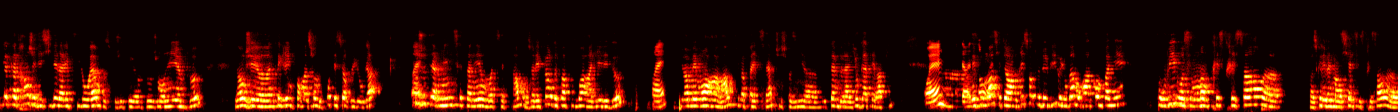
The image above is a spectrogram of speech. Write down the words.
Il y a 4 ans, j'ai décidé d'aller plus loin parce que j'étais un peu, je m'ennuyais un peu. Donc, j'ai euh, intégré une formation de professeur de yoga ouais. que je termine cette année au mois de septembre. J'avais peur de ne pas pouvoir allier les deux. Ouais. J'ai un mémoire à rendre qui ne va pas être simple. J'ai choisi euh, le thème de la yoga thérapie. Ouais, euh, mais pour moi, c'était un vrai socle de vie. Le yoga m'aura accompagné pour vivre ces moments très stressants, euh, parce que l'événementiel, c'est stressant. Euh,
